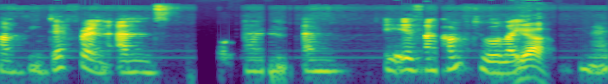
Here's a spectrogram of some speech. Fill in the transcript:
something different, and and and it is uncomfortable. Like, yeah, you know.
